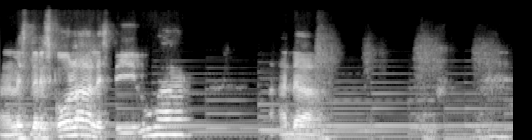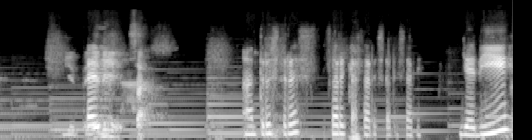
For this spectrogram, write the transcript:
Uh, les dari sekolah les di luar. Ada. Gitu. Dan, jadi uh, terus terus. Sorry kak. Sorry sorry sorry. Jadi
